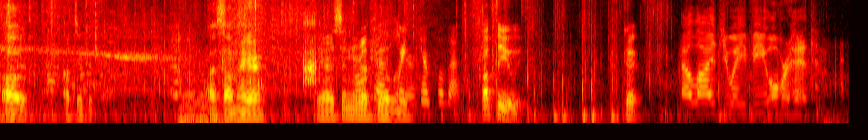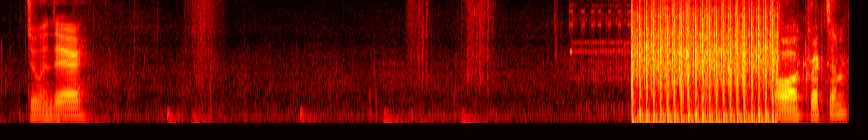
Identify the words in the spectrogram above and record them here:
Oh, I took it. I saw him here. Yeah, it's in the red Okay, building. wait, cancel that. Up to you. Okay. Allied UAV overhead. Two in there. Oh, I cracked him.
